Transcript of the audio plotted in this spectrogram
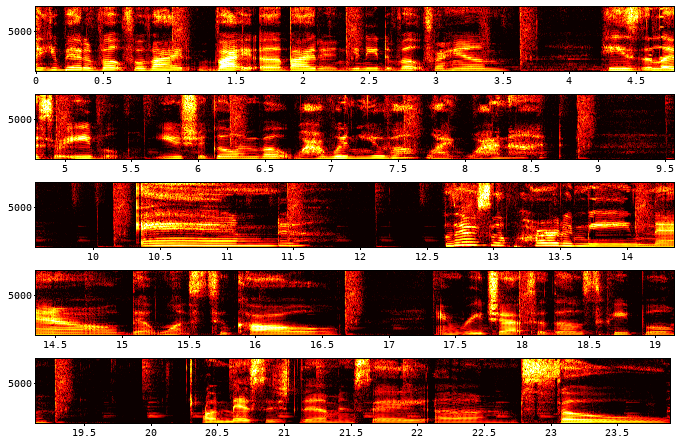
you better vote for uh, Biden. You need to vote for him. He's the lesser evil. You should go and vote. Why wouldn't you vote? Like, why not? And there's a part of me now that wants to call and reach out to those people or message them and say, um, so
